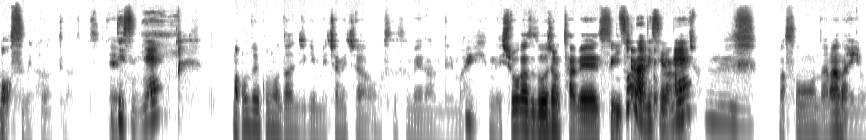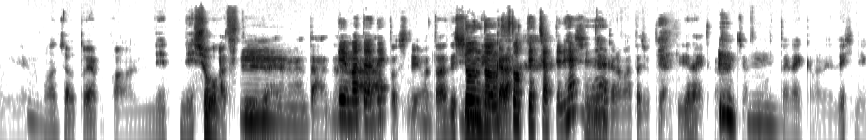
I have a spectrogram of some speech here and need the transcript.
まあおすすめかなって感じですね。ですね。まあ本当にこの断食めちゃめちゃおすすめなんで、まあね、正月どうしても食べ過ぎちそうゃうなんですよねとかあるじゃん。。うんまあそうならないようなっちゃうとやっぱ、ね、ね正月っていうぐらいだから、だでまたね。として、またで新どん年からどん太ってっちゃってね。新年からまたちょっとやる気出ないとかなっちゃうとうん。もったいないからね、ぜひね、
